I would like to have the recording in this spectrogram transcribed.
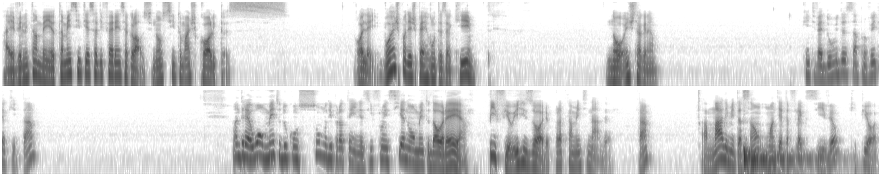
A Evelyn também. Eu também senti essa diferença, Glaucio. Não sinto mais cólicas. Olha aí. Vou responder as perguntas aqui no Instagram. Quem tiver dúvidas, aproveita aqui, tá? André, o aumento do consumo de proteínas influencia no aumento da ureia? Pífio, irrisório, praticamente nada, tá? A má alimentação, uma dieta flexível, que piora.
